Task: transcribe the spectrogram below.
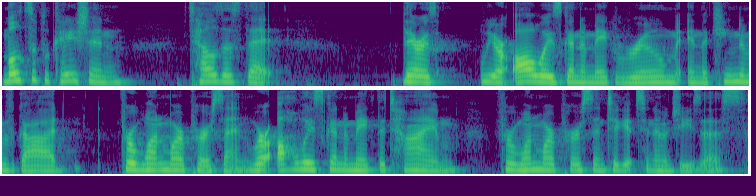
Multiplication tells us that there is we are always going to make room in the kingdom of god for one more person. We're always going to make the time for one more person to get to know jesus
